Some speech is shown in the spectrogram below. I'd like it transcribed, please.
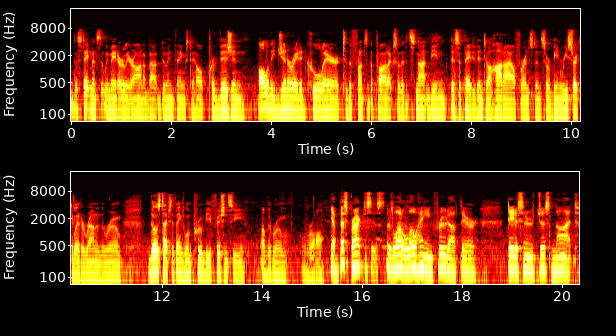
the statements that we made earlier on about doing things to help provision all of the generated cool air to the fronts of the product so that it's not being dissipated into a hot aisle, for instance, or being recirculated around in the room. Those types of things will improve the efficiency of the room overall. Yeah, best practices. There's a lot of low hanging fruit out there. Data centers just not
